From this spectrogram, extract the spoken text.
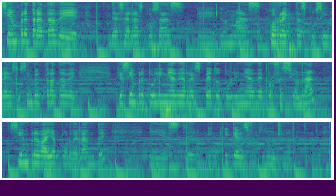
siempre trata de, de hacer las cosas eh, lo más correctas posibles, siempre trata de que siempre tu línea de respeto, tu línea de profesional, siempre vaya por delante y, este, y, que disfrutes mucho en la arquitectura.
